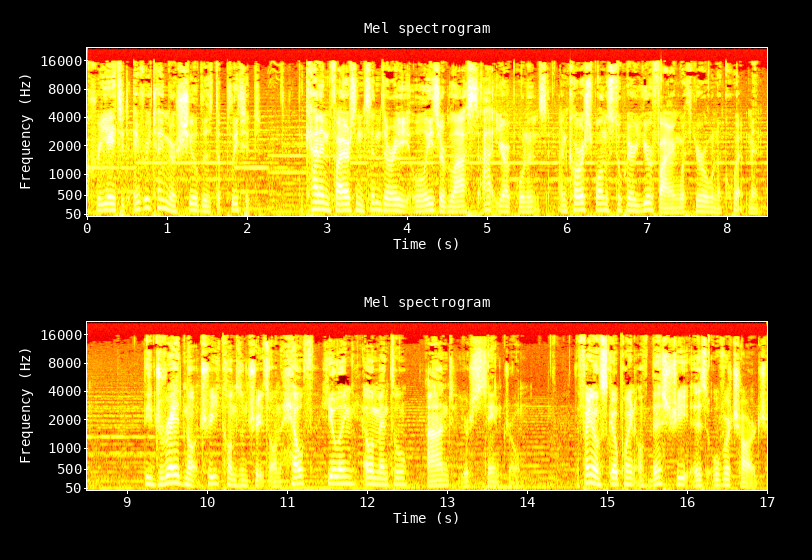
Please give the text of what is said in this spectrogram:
created every time your shield is depleted. The cannon fires incendiary laser blasts at your opponents and corresponds to where you're firing with your own equipment. The Dreadnought tree concentrates on health, healing, elemental, and your Saint Drone. The final skill point of this tree is Overcharge.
